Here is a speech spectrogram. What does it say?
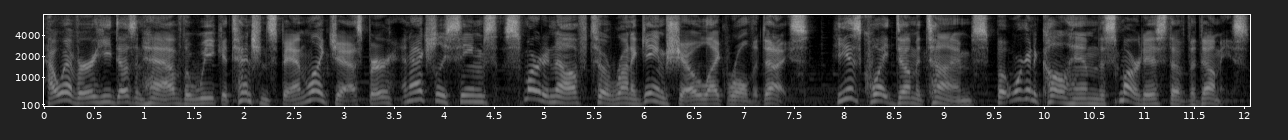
However, he doesn't have the weak attention span like Jasper and actually seems smart enough to run a game show like Roll the Dice. He is quite dumb at times, but we're going to call him the smartest of the dummies.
